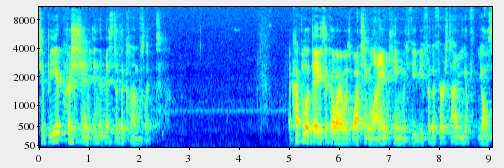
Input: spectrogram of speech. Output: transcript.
to be a Christian in the midst of the conflict. A couple of days ago, I was watching Lion King with Phoebe for the first time. Y'all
